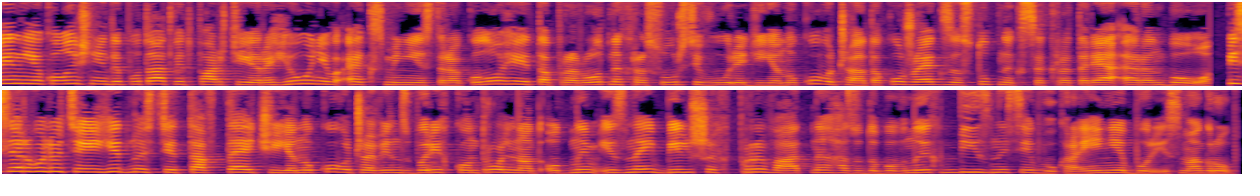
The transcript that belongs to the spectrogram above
Він є колишній депутат від партії регіонів, екс-міністр екології та природних ресурсів в уряді Януковича, а також екс-заступник секретаря РНБО. Після революції гідності та втечі Януковича він зберіг контроль над одним із найбільших приватних газодобувних бізнесів в Україні Борісма Груп.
